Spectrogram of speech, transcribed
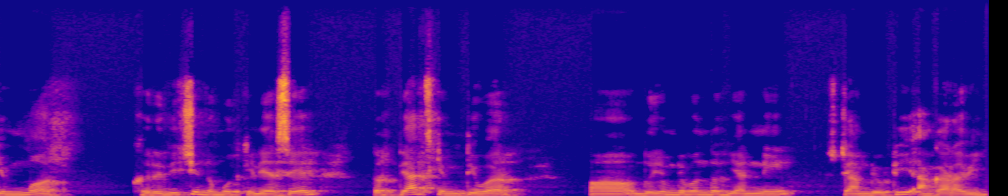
किंमत खरेदीची नमूद केली असेल तर त्याच किमतीवर दुय्यम निबंधक यांनी स्टॅम्प ड्युटी आकारावी.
